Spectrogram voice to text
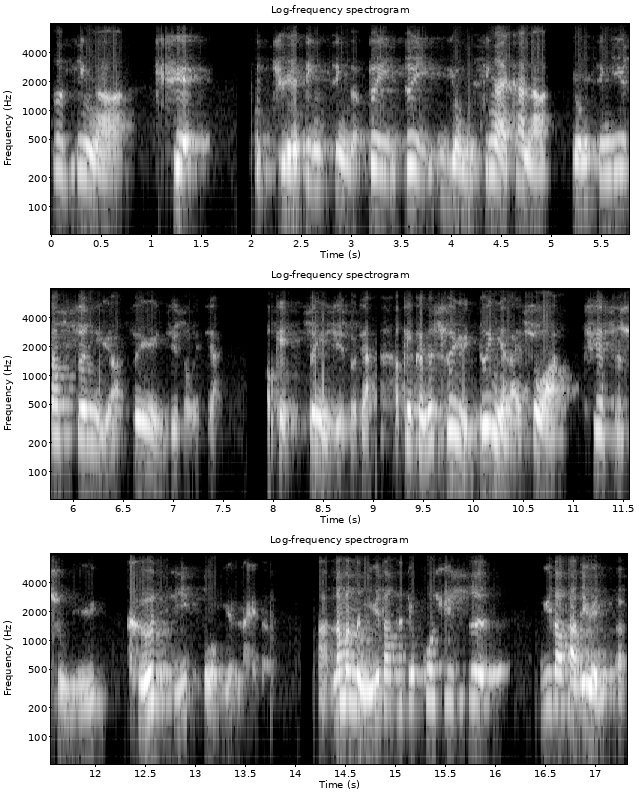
自信啊。却不决定性的，对对永兴来看呢，永兴遇到孙宇啊，孙宇举手一下，OK，孙宇举手一下，OK，可能孙宇对你来说啊，却是属于可喜所缘来的啊，那么呢，你遇到他就过去是遇到他的缘，呃，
